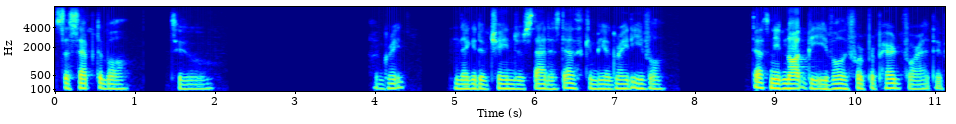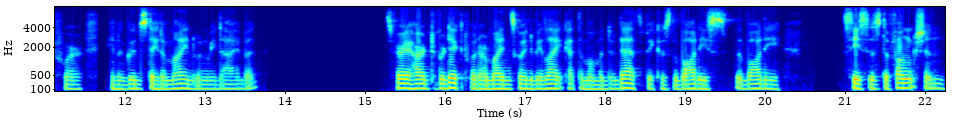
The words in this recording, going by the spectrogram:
susceptible to a great negative change of status. Death can be a great evil. Death need not be evil if we're prepared for it, if we're in a good state of mind when we die, but it's very hard to predict what our mind's going to be like at the moment of death because the body's the body ceases to function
